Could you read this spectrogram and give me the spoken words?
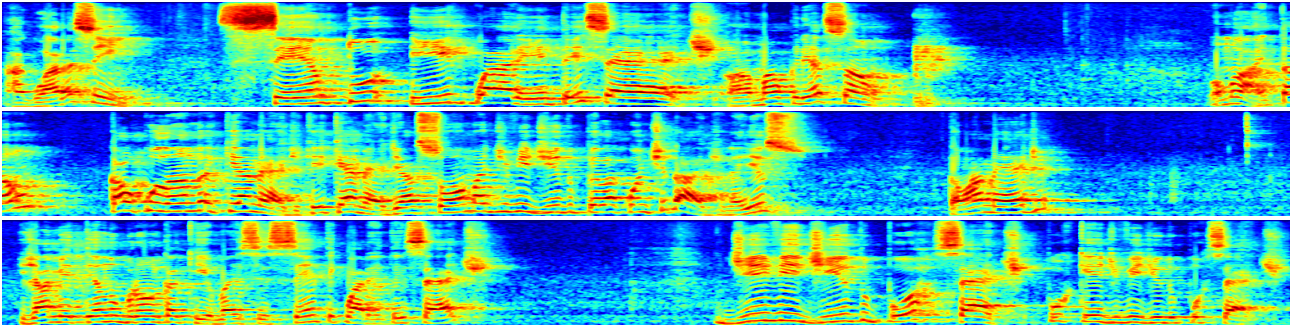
Agora sim, 147. Ó, a malcriação. Vamos lá, então, calculando aqui a média. O que é a média? É a soma dividido pela quantidade, não é isso? Então, a média, já metendo bronca aqui, vai ser 147 dividido por 7. Por que dividido por 7?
